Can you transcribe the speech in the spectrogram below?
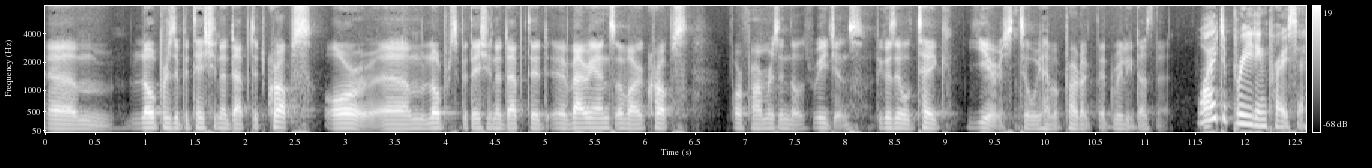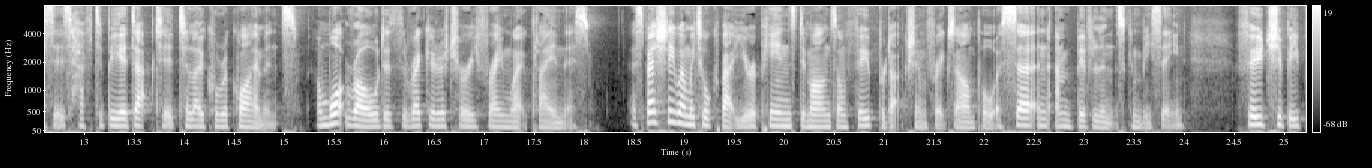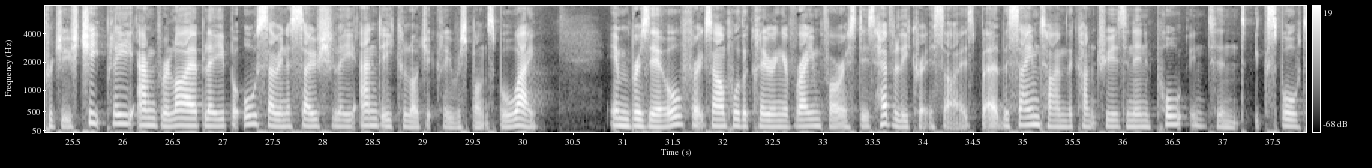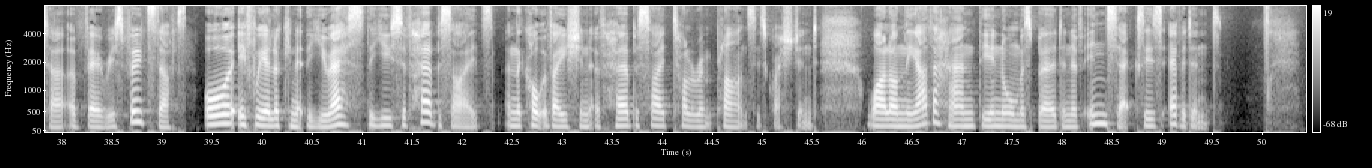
um, low precipitation adapted crops or um, low precipitation adapted uh, variants of our crops for farmers in those regions because it will take years till we have a product that really does that. Why do breeding processes have to be adapted to local requirements? And what role does the regulatory framework play in this? Especially when we talk about Europeans' demands on food production, for example, a certain ambivalence can be seen. Food should be produced cheaply and reliably, but also in a socially and ecologically responsible way. In Brazil, for example, the clearing of rainforest is heavily criticised, but at the same time, the country is an important exporter of various foodstuffs. Or if we are looking at the US, the use of herbicides and the cultivation of herbicide tolerant plants is questioned, while on the other hand, the enormous burden of insects is evident.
